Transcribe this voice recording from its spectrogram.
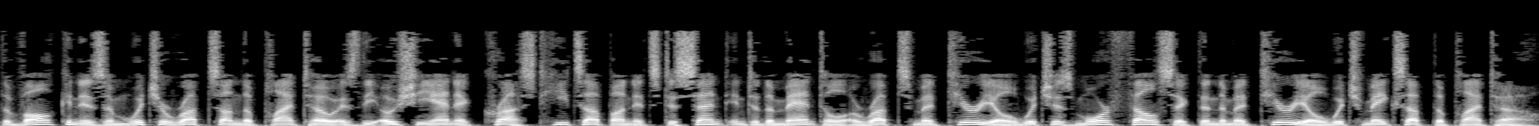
the volcanism which erupts on the plateau as the oceanic crust heats up on its descent into the mantle erupts material which is more felsic than the material which makes up the plateau.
